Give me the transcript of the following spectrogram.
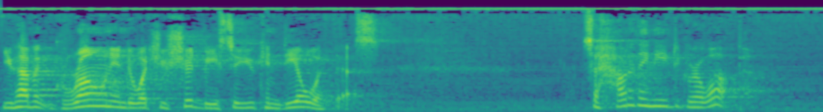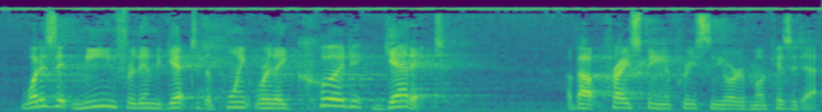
You haven't grown into what you should be so you can deal with this. So, how do they need to grow up? What does it mean for them to get to the point where they could get it about Christ being a priest in the order of Melchizedek?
